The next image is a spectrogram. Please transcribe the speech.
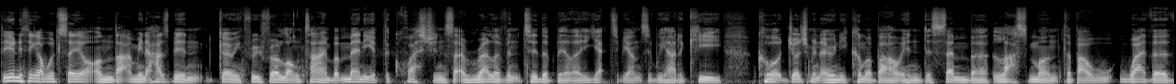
the only thing I would say on that, I mean, it has been going through for a long time, but many of the questions that are relevant to the bill are yet to be answered. We had a key court judgment only come about in December last month about whether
